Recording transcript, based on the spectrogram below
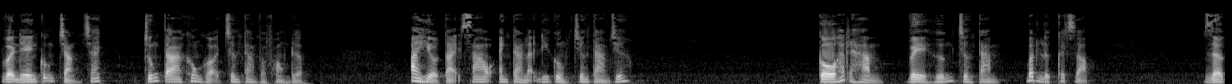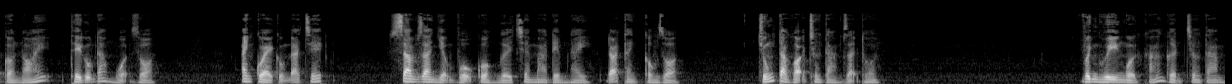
Vậy nên cũng chẳng trách chúng ta không gọi Trương Tam vào phòng được. Ai hiểu tại sao anh ta lại đi cùng Trương Tam chứ? Cô hất hàm về hướng Trương Tam, bất lực cất giọng. Giờ còn nói thì cũng đã muộn rồi. Anh què cũng đã chết. Tham ra nhiệm vụ của người chơi ma đêm nay đã thành công rồi. Chúng ta gọi Trương Tam dậy thôi. Vinh Huy ngồi khá gần Trương Tam,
